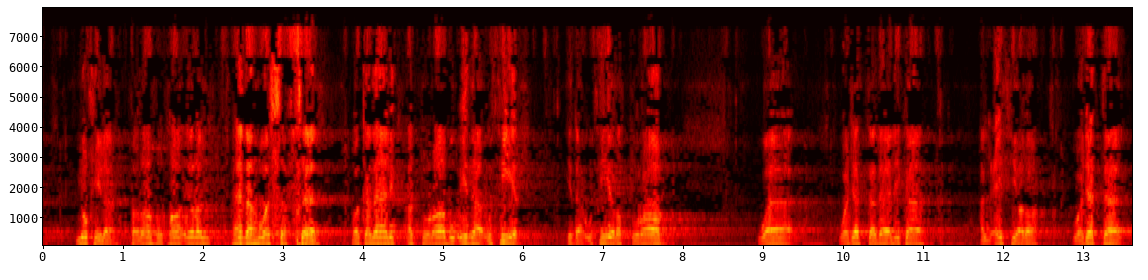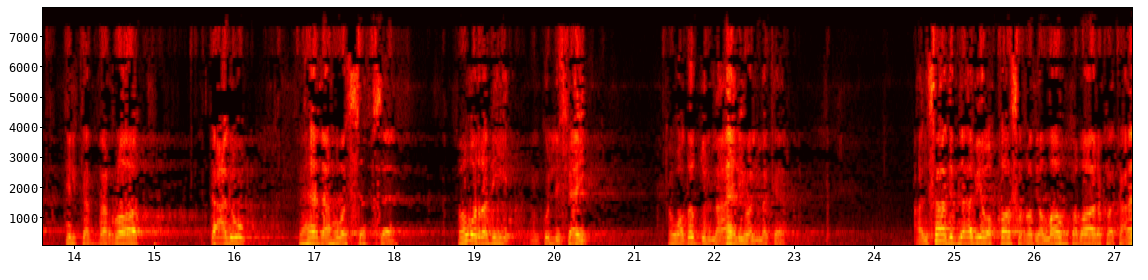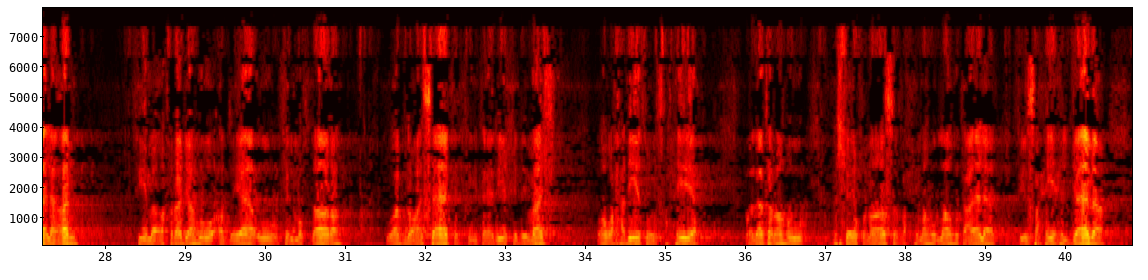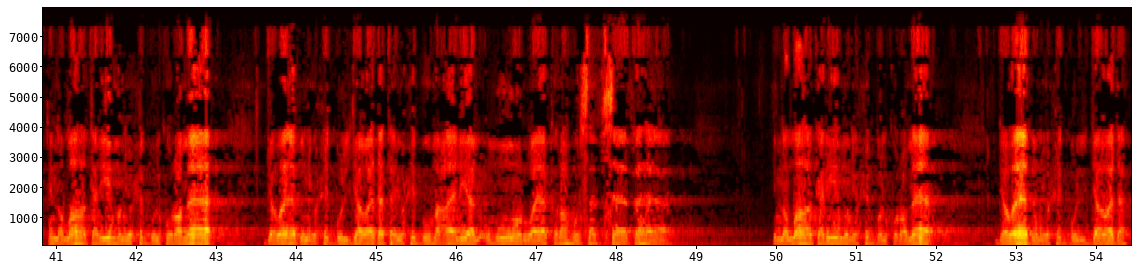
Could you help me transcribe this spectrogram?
نخل تراه طائرا هذا هو السفساف. وكذلك التراب إذا أثير إذا أثير التراب. ووجدت ذلك العثيرة وجدت تلك الذرات تعلو فهذا هو السفساف فهو الرديء من كل شيء هو ضد المعالي والمكان عن سعد بن أبي وقاص رضي الله تبارك وتعالى عنه فيما أخرجه الضياء في المختارة وابن عساكر في تاريخ دمشق وهو حديث صحيح. وذكره الشيخ ناصر رحمه الله تعالى في صحيح الجامع إن الله كريم يحب الكرماء جواد يحب الجوادة يحب معالي الأمور ويكره سفسافها. إن الله كريم يحب الكرماء جواد يحب الجودة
